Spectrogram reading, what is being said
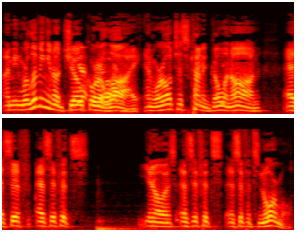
I mean, we're living in a joke Yeah, or a lie, and we're all just kind of going on as if as if it's you know as as if it's as if it's normal,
